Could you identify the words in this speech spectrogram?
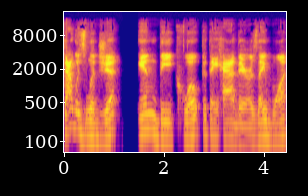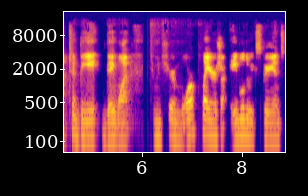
That was legit in the quote that they had there is they want to be they want to ensure more players are able to experience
